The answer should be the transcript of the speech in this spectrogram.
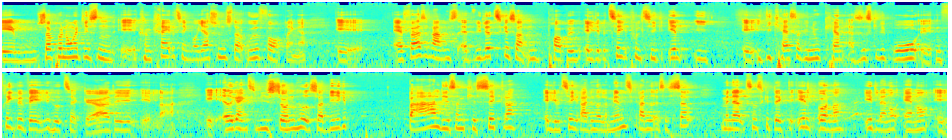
Øhm, så på nogle af de sådan, øh, konkrete ting, hvor jeg synes, der er udfordringer, øh, er først og fremmest, at vi lidt skal sådan proppe LGBT-politik ind i, øh, i de kasser, vi nu kan. Altså så skal vi bruge øh, den fri bevægelighed til at gøre det, eller øh, adgang til lige sundhed, så vi ikke bare ligesom kan sikre LGBT-rettigheder eller menneskerettigheder i sig selv, men altid skal dække det ind under et eller andet andet. Øh,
